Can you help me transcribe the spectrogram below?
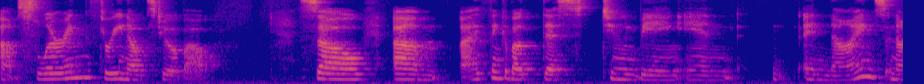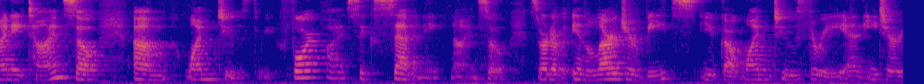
um, slurring three notes to a bow so um, I think about this tune being in in nines, nine eight times. So um, one, two, three, four, five, six, seven, eight, nine. So sort of in larger beats, you've got one, two, three, and each are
